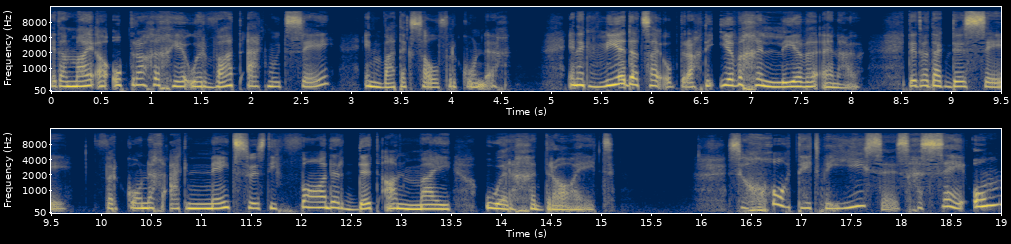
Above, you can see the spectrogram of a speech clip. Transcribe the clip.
het aan my 'n opdrag gegee oor wat ek moet sê en wat ek sal verkondig. En ek weet dat sy opdrag die ewige lewe inhou. Dit wat ek dus sê, verkondig ek net soos die Vader dit aan my oorgedra het. So God het vir Jesus gesê om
